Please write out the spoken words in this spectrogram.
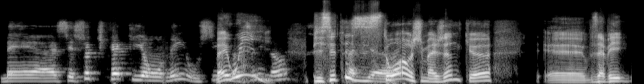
Mais euh, c'est ça qui fait qui on est aussi. Ben oui. Puis c'est des histoires, j'imagine que vous avez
